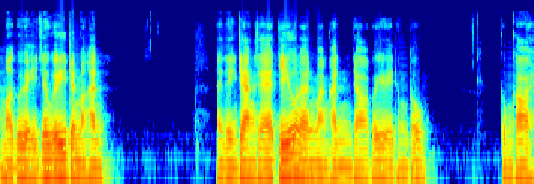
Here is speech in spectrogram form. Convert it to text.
mời quý vị chú ý trên màn hình. Tiền trang sẽ chiếu lên màn hình cho quý vị đồng tu cùng coi.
